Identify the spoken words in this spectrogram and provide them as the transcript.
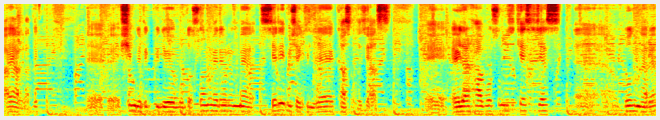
ayarladık. E, şimdilik videoya burada son veriyorum ve seri bir şekilde kasılacağız. E, ejderha boss'umuzu keseceğiz. E, bunları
